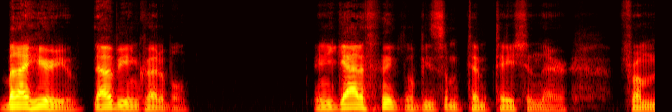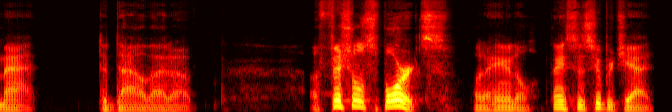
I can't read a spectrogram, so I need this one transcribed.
But I hear you. That would be incredible. And you got to think there'll be some temptation there from Matt to dial that up. Official Sports. What a handle. Thanks to Super Chat.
